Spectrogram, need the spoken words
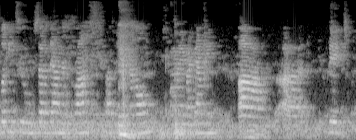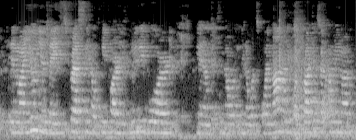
looking to settle down in the Bronx, possibly in a home for me and my family. Uh, uh, they, in my union, they stress, you know, be part of the community board, you know, get to know, you know, what's going on, what projects are coming up.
